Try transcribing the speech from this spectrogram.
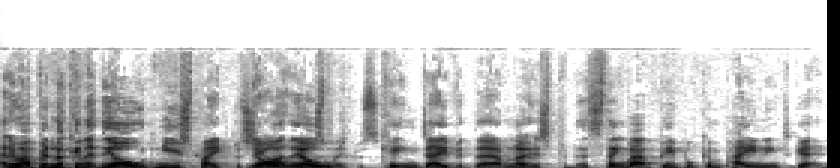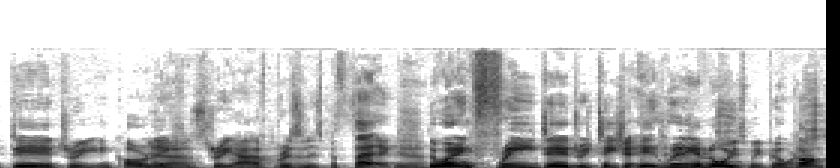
Anyway, I've been looking at the old newspapers. The you old like the newspapers. old King David there? I've noticed this thing about people campaigning to get Deirdre in Coronation. Street Oh, out of prison. It's pathetic. They're wearing free Deirdre t-shirt. It really annoys me. People can't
